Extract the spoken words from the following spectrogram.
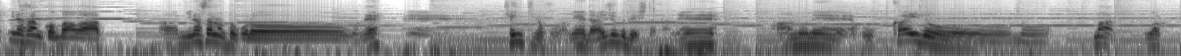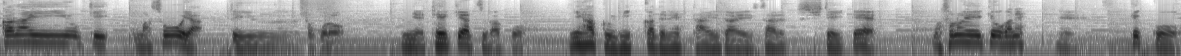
い、皆さんこんばんは。あ皆さんのところもね、えー天気の方はね、大丈夫でしたかね。あのね、北海道の、まあ、稚内沖、まあ、宗谷っていうところにね、低気圧がこう、2泊3日でね、滞在され、していて、まあ、その影響がね、えー結構、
